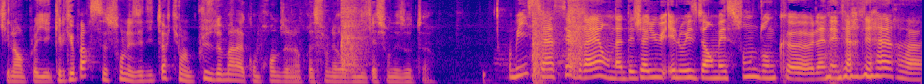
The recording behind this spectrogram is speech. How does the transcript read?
qu'il a employé. Quelque part, ce sont les éditeurs qui ont le plus de mal à comprendre, j'ai l'impression, les revendications des auteurs. Oui, c'est assez vrai. On a déjà eu Héloïse Dormesson, donc euh, l'année dernière, euh,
